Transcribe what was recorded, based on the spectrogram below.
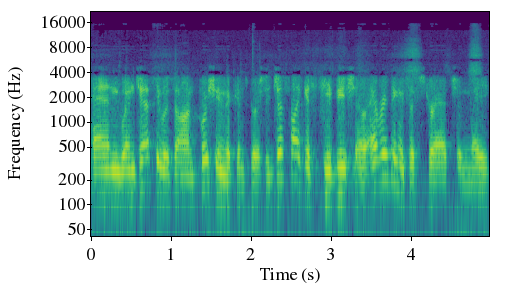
And when Jesse was on pushing the conspiracy, just like his TV show, everything is a stretch, and they,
